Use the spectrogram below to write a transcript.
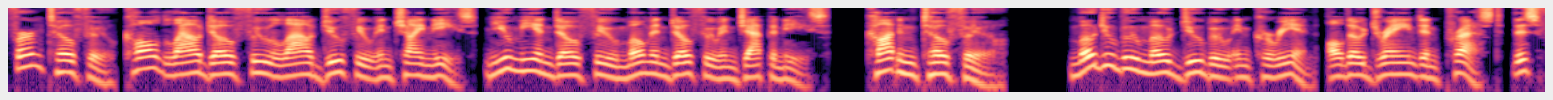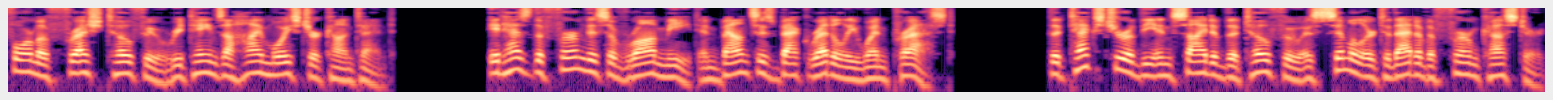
Firm tofu called lao fu lao dufu in Chinese, mu mian fu momen dofu in Japanese, cotton tofu, modubu mo dubu in Korean. Although drained and pressed, this form of fresh tofu retains a high moisture content. It has the firmness of raw meat and bounces back readily when pressed. The texture of the inside of the tofu is similar to that of a firm custard.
